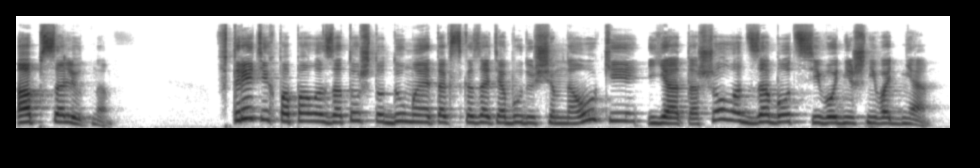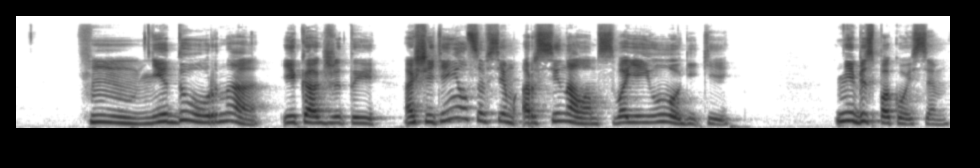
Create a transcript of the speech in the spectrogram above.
Абсолютно. В-третьих, попало за то, что, думая, так сказать, о будущем науки, я отошел от забот сегодняшнего дня. Хм, недурно. И как же ты, ощетинился всем арсеналом своей логики? Не беспокойся,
